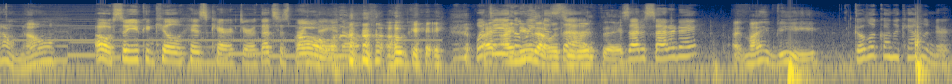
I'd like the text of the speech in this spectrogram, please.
don't know. Oh, so you can kill his character. That's his birthday, you oh, know. okay. What I, day I of the knew week that is was that? your birthday. Is that a Saturday? It might be. Go look on the calendar.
